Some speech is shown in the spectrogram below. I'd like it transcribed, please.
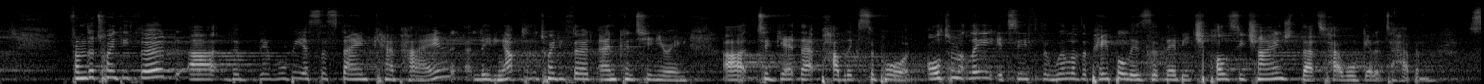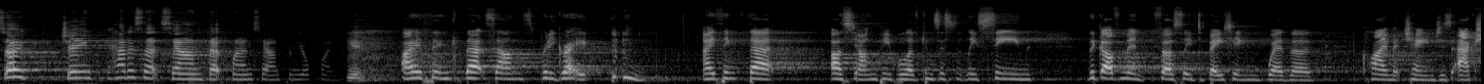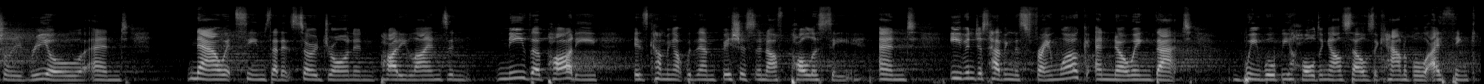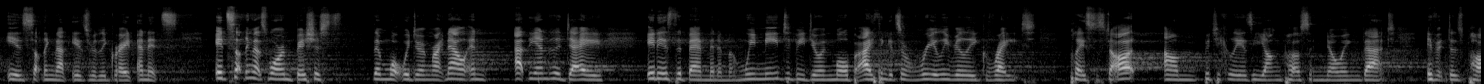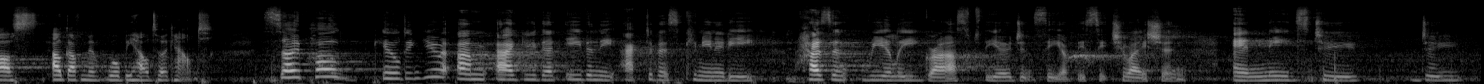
From the 23rd, uh, the, there will be a sustained campaign leading up to the 23rd and continuing uh, to get that public support. Ultimately, it's if the will of the people is that there be policy change, that's how we'll get it to happen. So, Jean, how does that sound, that plan sound from your point of view? I think that sounds pretty great. I think that us young people have consistently seen the government firstly debating whether climate change is actually real and now it seems that it's so drawn in party lines and neither party is coming up with an ambitious enough policy and even just having this framework and knowing that we will be holding ourselves accountable i think is something that is really great and it's it's something that's more ambitious than what we're doing right now. And at the end of the day, it is the bare minimum. We need to be doing more, but I think it's a really, really great place to start, um, particularly as a young person, knowing that if it does pass, our government will be held to account. So, Paul Gilding, you um, argue that even the activist community hasn't really grasped the urgency of this situation and needs to do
